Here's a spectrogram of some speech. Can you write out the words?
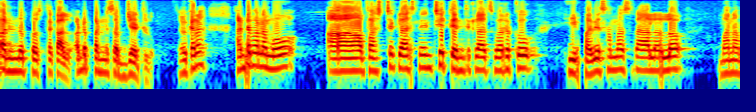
పన్నెండు పుస్తకాలు అంటే పన్నెండు సబ్జెక్టులు ఓకేనా అంటే మనము ఫస్ట్ క్లాస్ నుంచి టెన్త్ క్లాస్ వరకు ఈ పది సంవత్సరాలలో మనం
